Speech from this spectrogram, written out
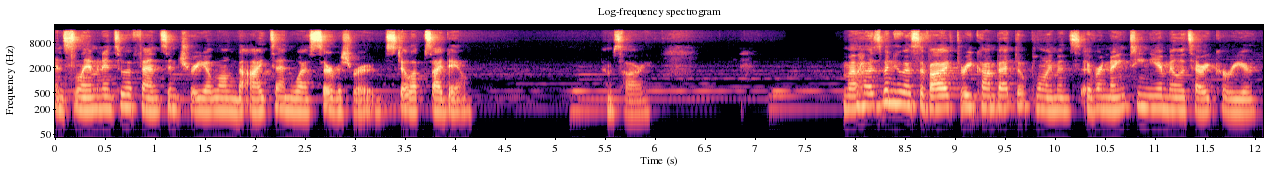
and slamming into a fence and tree along the I 10 West service road, still upside down. I'm sorry. My husband, who has survived three combat deployments over a 19 year military career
